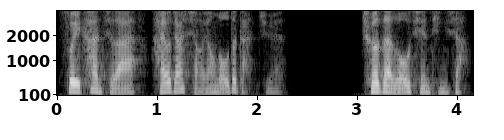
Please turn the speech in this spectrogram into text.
所以看起来还有点小洋楼的感觉。车在楼前停下，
